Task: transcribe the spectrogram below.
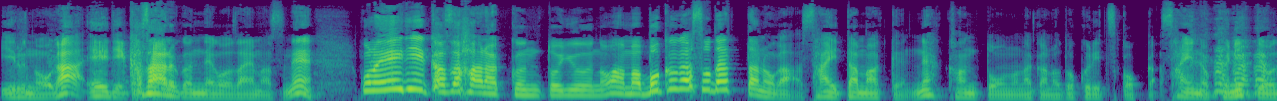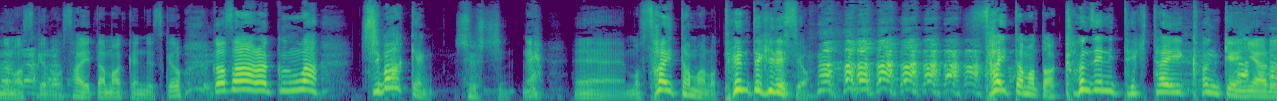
いるのが AD 笠原くんでございますね。この AD 笠原くんというのは、まあ、僕が育ったのが埼玉県ね、関東の中の独立国家、西の国って呼んでますけど、埼玉県ですけど、笠原くんは千葉県出身ね。えー、もう埼玉の天敵ですよ。埼玉とは完全に敵対関係にある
